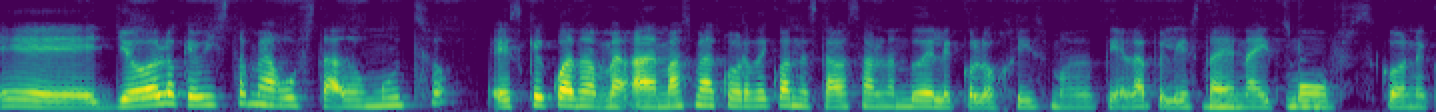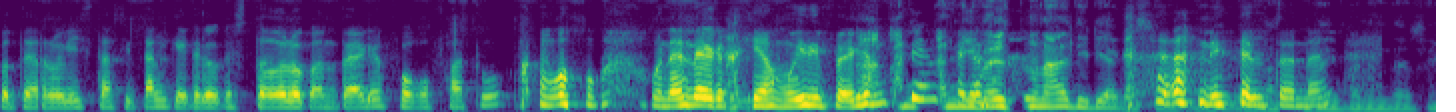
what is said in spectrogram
Eh, yo lo que he visto me ha gustado mucho. Es que cuando, me- además me acordé cuando estabas hablando del ecologismo, tiene la peli esta de Mm, Night. Moves con ecoterroristas y tal, que creo que es todo lo contrario, fuego fatuo, como una energía muy A, diferente. a pero- nivel tonal diría que sí. A nivel tonal. diferente, sí.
